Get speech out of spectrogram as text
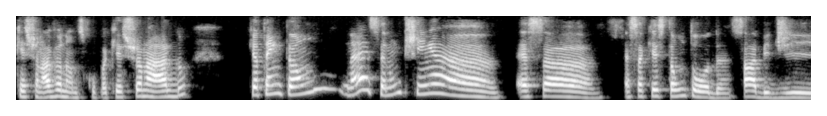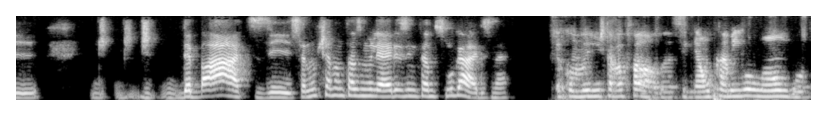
questionável não desculpa questionado que até então né você não tinha essa essa questão toda sabe de de, de, debates e você não tinha tantas mulheres em tantos lugares, né? É como a gente estava falando, assim, é um caminho longo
